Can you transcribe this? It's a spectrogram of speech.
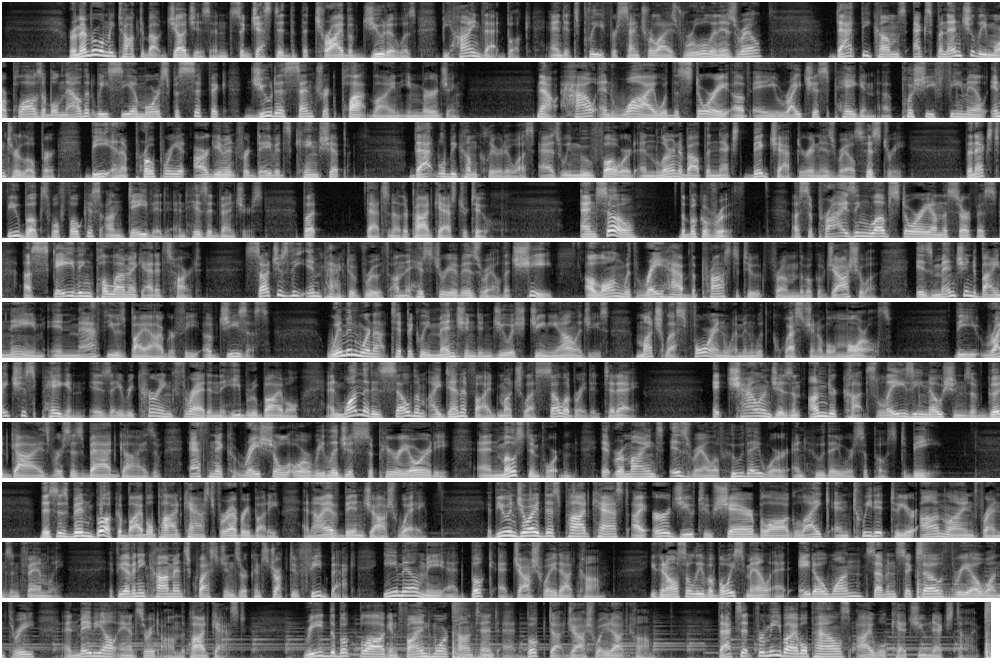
Remember when we talked about Judges and suggested that the tribe of Judah was behind that book and its plea for centralized rule in Israel? That becomes exponentially more plausible now that we see a more specific Judah centric plotline emerging. Now, how and why would the story of a righteous pagan, a pushy female interloper, be an appropriate argument for David's kingship? That will become clear to us as we move forward and learn about the next big chapter in Israel's history. The next few books will focus on David and his adventures, but that's another podcast or two. And so, the book of Ruth. A surprising love story on the surface, a scathing polemic at its heart. Such is the impact of Ruth on the history of Israel that she, along with Rahab the prostitute from the book of Joshua, is mentioned by name in Matthew's biography of Jesus. Women were not typically mentioned in Jewish genealogies, much less foreign women with questionable morals. The righteous pagan is a recurring thread in the Hebrew Bible, and one that is seldom identified, much less celebrated today. It challenges and undercuts lazy notions of good guys versus bad guys, of ethnic, racial, or religious superiority, and most important, it reminds Israel of who they were and who they were supposed to be. This has been Book, a Bible podcast for everybody, and I have been Josh Way. If you enjoyed this podcast, I urge you to share, blog, like, and tweet it to your online friends and family. If you have any comments, questions, or constructive feedback, email me at book at joshway.com. You can also leave a voicemail at 801 760 3013, and maybe I'll answer it on the podcast. Read the book blog and find more content at book.joshway.com. That's it for me, Bible pals. I will catch you next time.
